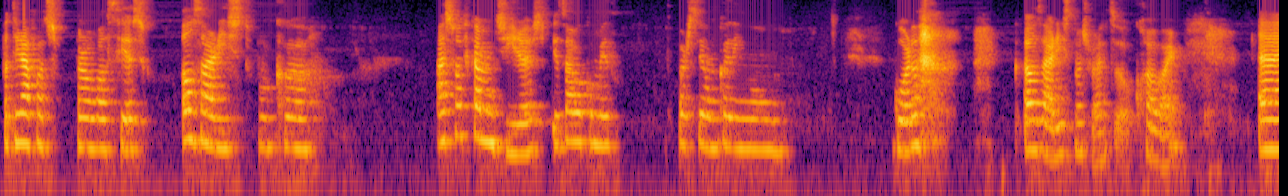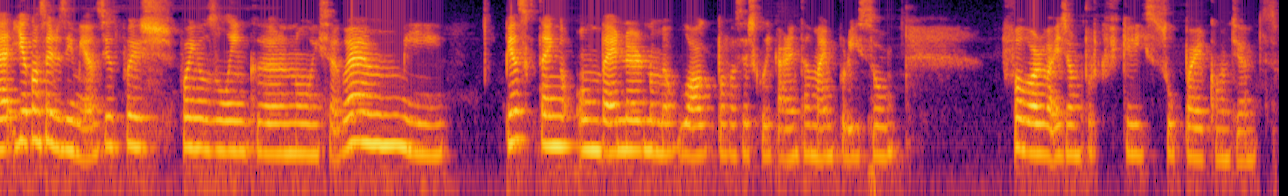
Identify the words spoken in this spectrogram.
para tirar fotos para vocês a usar isto, porque acho que vão ficar muito giras. Eu estava com medo de parecer um bocadinho gorda a usar isto, mas pronto, correu bem. Uh, e aconselho-vos imenso. Eu depois ponho-vos o link no Instagram e penso que tenho um banner no meu blog para vocês clicarem também, por isso, por favor vejam, porque fiquei super contente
